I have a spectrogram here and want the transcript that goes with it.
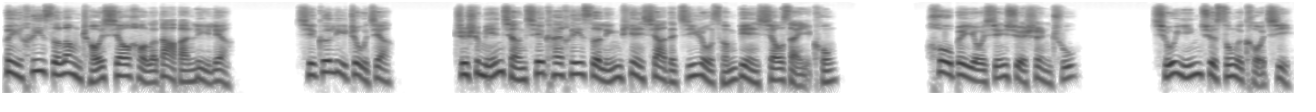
被黑色浪潮消耗了大半力量。切割力骤降，只是勉强切开黑色鳞片下的肌肉层，便消散一空。后背有鲜血渗出，裘银却松了口气。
